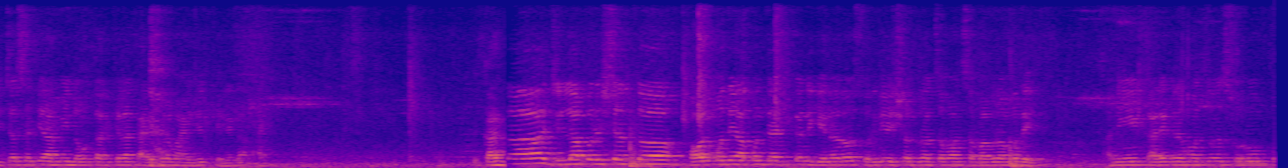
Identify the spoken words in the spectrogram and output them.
याच्यासाठी आम्ही नऊ तारखेला कार्यक्रम आयोजित केलेला आहे. आता जिल्हा परिषद हॉलमध्ये आपण त्या ठिकाणी घेणार आहोत. स्वर्गीय यशवंतराव चव्हाण सभागृहामध्ये. आणि कार्यक्रमाचं स्वरूप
